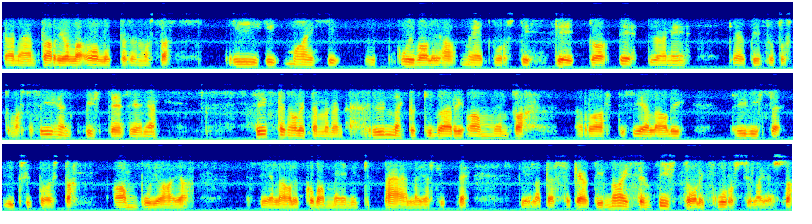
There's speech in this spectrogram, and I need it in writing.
tänään tarjolla ollutta semmoista riisi, maissi, kuivaliha, meetwursti, keittoa tehtyä, niin käytiin tutustumassa siihen pisteeseen. Ja sitten oli tämmöinen rynnäkkökivääriammunta rasti. Siellä oli rivissä 11 ampujaa ja siellä oli kova meininki päällä. Ja sitten vielä tässä käytiin naisten pistoolikurssilla, jossa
